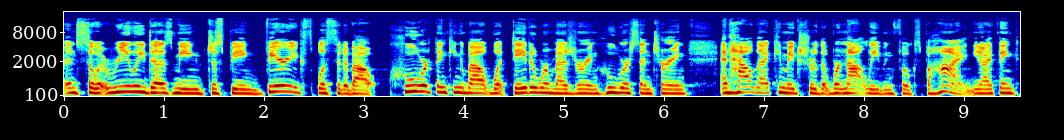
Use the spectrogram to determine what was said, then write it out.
And so it really does mean just being very explicit about who we're thinking about, what data we're measuring, who we're centering, and how that can make sure that we're not leaving folks behind. You know, I think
